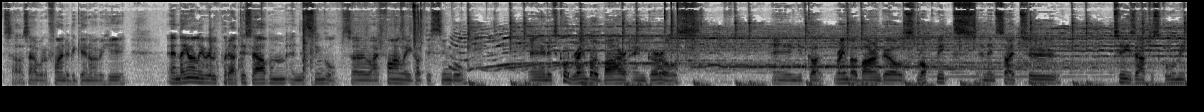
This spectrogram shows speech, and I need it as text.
so I was able to find it again over here. And they only really put out this album and this single. So I finally got this single, and it's called Rainbow Bar and Girls. And you've got Rainbow Bar and Girls rock mix, and then side two, Tease After School mix,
